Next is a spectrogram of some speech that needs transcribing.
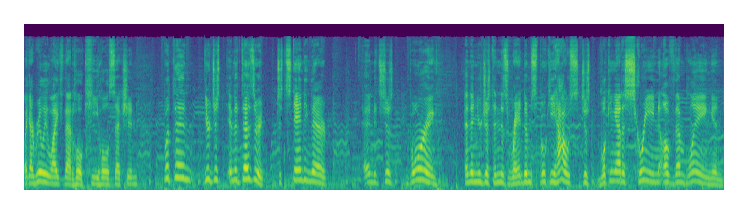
Like, I really liked that whole keyhole section. But then, you're just in a desert, just standing there, and it's just boring. And then you're just in this random spooky house, just looking at a screen of them playing, and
